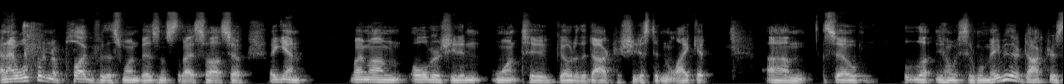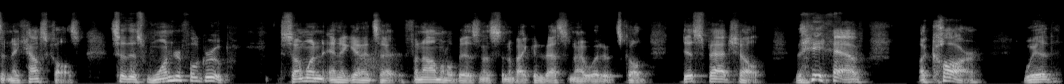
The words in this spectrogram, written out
And I will put in a plug for this one business that I saw. So again, my mom older, she didn't want to go to the doctor. She just didn't like it. Um, so you know, we said, well, maybe there are doctors that make house calls. So this wonderful group, someone, and again, it's a phenomenal business. And if I could invest in, I would. It's called Dispatch Health. They have a car with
